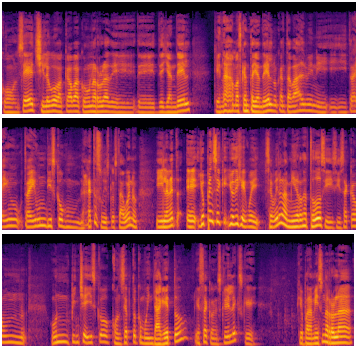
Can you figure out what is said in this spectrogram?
con Sech, y luego acaba con una rola de, de, de Yandel, que nada más canta Yandel, no canta Balvin, y, y- trae, trae un disco, la neta su disco está bueno. Y la neta, eh, yo pensé que, yo dije, güey, se va a ir a la mierda todo si, si saca un, un pinche disco concepto como Indagueto, esa con Skrillex, que, que para mí es una rola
